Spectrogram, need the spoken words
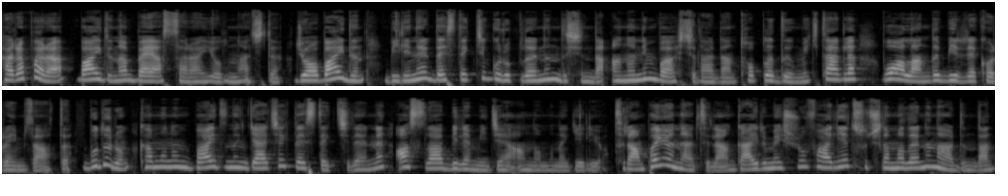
Kara para Biden'a Beyaz Saray yolunu açtı. Joe Biden bilinir destekçi gruplarının dışında anonim bağışçılardan topladığı miktarla bu alanda bir rekora imza attı. Bu durum kamunun Biden'ın gerçek destekçilerini asla bilemeyeceği anlamına geliyor. Trump'a yöneltilen gayrimeşru faaliyet suçlamalarının ardından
